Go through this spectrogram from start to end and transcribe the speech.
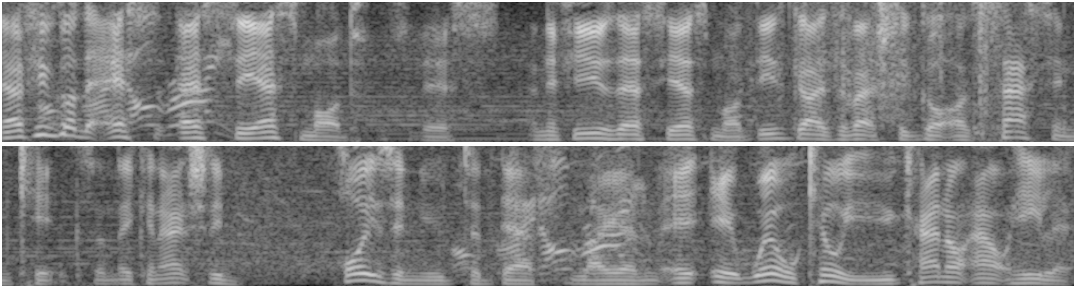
Now, if you've got the S SCS mod for this, and if you use the SCS mod, these guys have actually got assassin kits, and they can actually poison you to death. Like, and it, it will kill you. You cannot out heal it.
